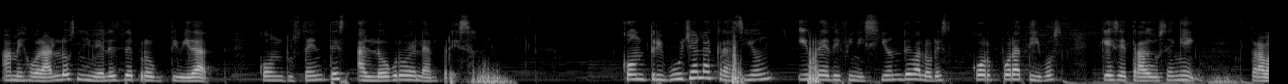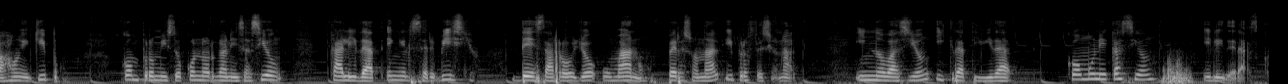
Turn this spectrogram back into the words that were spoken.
a mejorar los niveles de productividad conducentes al logro de la empresa. Contribuye a la creación y redefinición de valores corporativos que se traducen en trabajo en equipo, compromiso con la organización, calidad en el servicio, desarrollo humano, personal y profesional, innovación y creatividad, comunicación y liderazgo.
